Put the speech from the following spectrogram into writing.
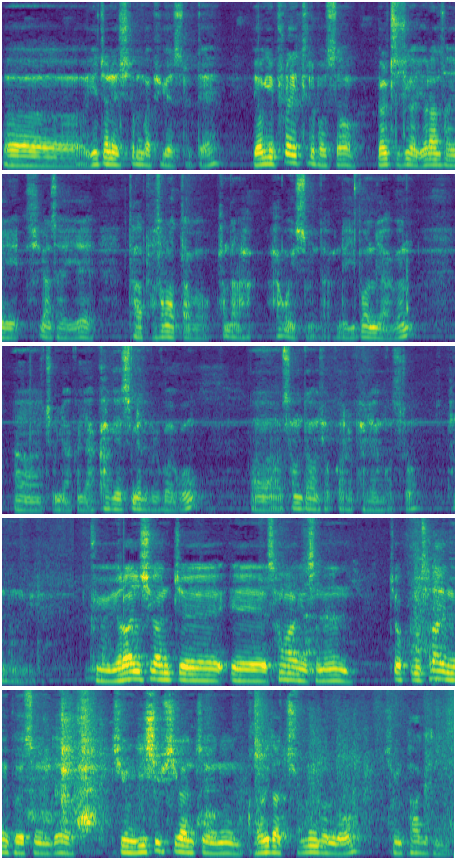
어, 예전에 실험과 비교했을 때 여기 플레이트를 벌써 12시간, 11사이, 시간 사이에 다 벗어났다고 판단하고 있습니다. 근데 이번 약은 어, 좀 약간 약하게 했음에도 불구하고 어, 상당한 효과를 발휘한 것으로 판단됩니다. 그 11시간째의 상황에서는 조금 살아있는 게 보였었는데 지금 20시간째는 거의 다 죽은 걸로 지금 파악이 됩니다.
